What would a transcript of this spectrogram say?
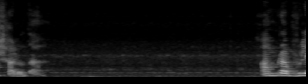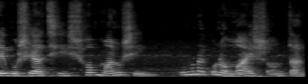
সারদা। আমরা ভুলে বসে আছি সব মানুষই, কোনো না কোনো মায়ের সন্তান।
